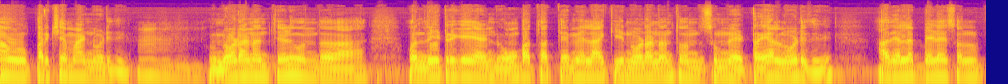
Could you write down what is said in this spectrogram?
ನಾವು ಪರೀಕ್ಷೆ ಮಾಡಿ ನೋಡಿದೀವಿ. ನೋಡೋಣ ಅಂತೇಳಿ ಒಂದು ಒಂದು ಲೀಟ್ರಿಗೆ ಎಂಟು ಒಂಬತ್ತು ಹತ್ತು ಎಂ ಎಲ್ ಹಾಕಿ ನೋಡೋಣ ಅಂತ ಒಂದು ಸುಮ್ಮನೆ ಟ್ರಯಲ್ ನೋಡಿದ್ವಿ. ಅದೆಲ್ಲ ಬೆಳೆ ಸ್ವಲ್ಪ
